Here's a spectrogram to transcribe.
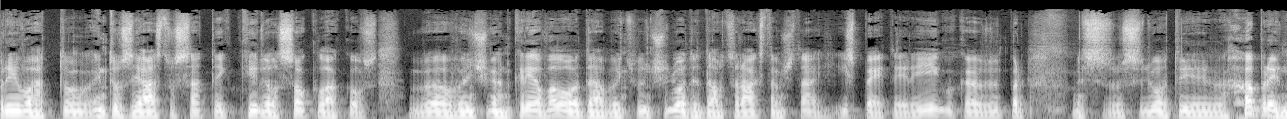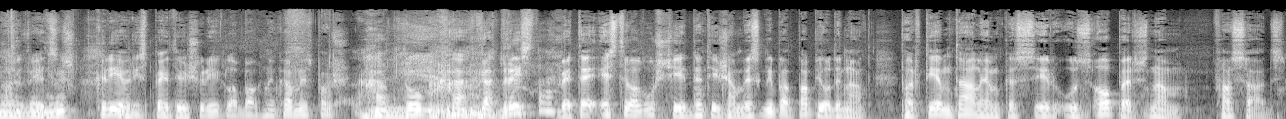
privātu entuziastu satikt. Kirillis Soklākovs, viņš gan krievu valodā, viņš, viņš ļoti daudz raksta, viņš tā izpētīja Rīgu, ka par, es, es ļoti abrīnoju viņu. Viņš... Krievi ir izpētījuši Rīgu labāk nekā mēs paši. nu, gandrīz tā. Bet es te vēl uzšķīru netīšām, es gribētu papildināt par tiem tēliem, kas ir uz operas nama fasādes.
